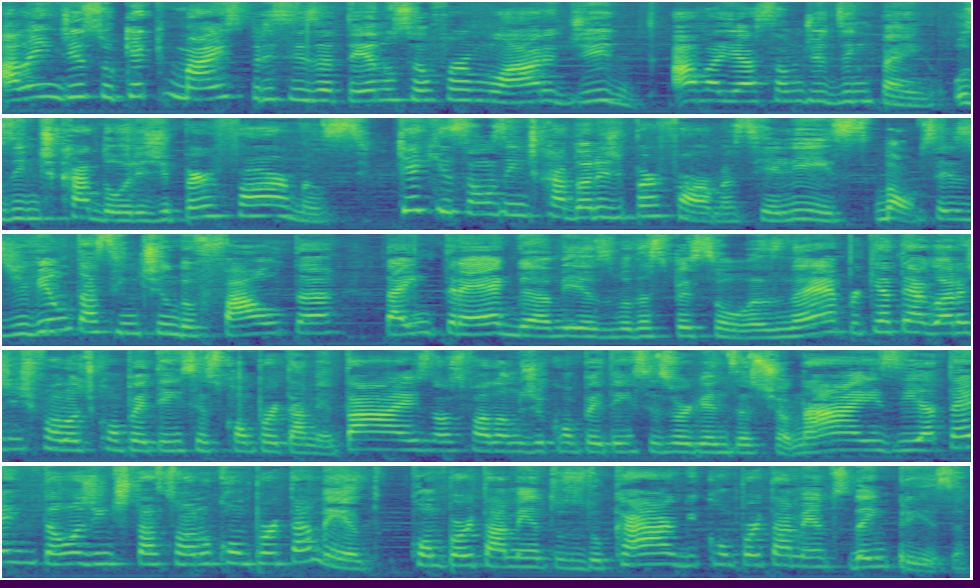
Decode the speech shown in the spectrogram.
Além disso, o que mais precisa ter no seu formulário de avaliação de desempenho? Os indicadores de performance. Que, que, são os indicadores de performance, Elis? Bom, vocês deviam estar tá sentindo falta da entrega mesmo das pessoas, né? Porque até agora a gente falou de competências comportamentais, nós falamos de competências organizacionais e até então a gente está só no comportamento. Comportamentos do cargo e comportamentos da empresa.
